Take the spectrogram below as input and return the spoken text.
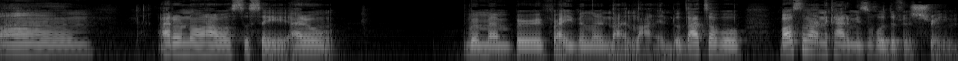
Um, I don't know how else to say it. I don't remember if I even learned that in Latin. But that's a whole Boston Latin Academy is a whole different stream.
